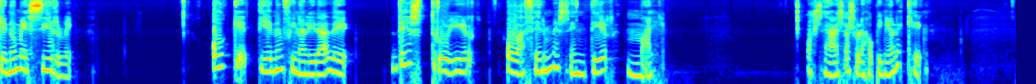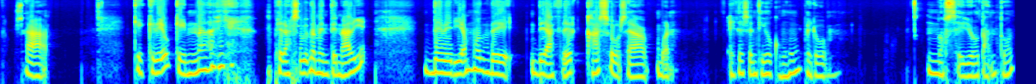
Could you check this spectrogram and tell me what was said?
que no me sirve o que tienen finalidad de destruir o hacerme sentir mal. O sea, esas son las opiniones que, o sea, que creo que nadie, pero absolutamente nadie, deberíamos de, de hacer caso. O sea, bueno, es de sentido común, pero no sé yo tanto.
